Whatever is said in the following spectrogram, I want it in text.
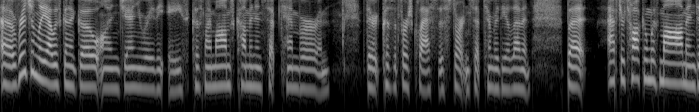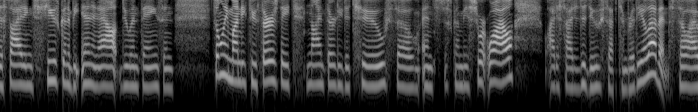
uh, originally I was going to go on January the eighth because my mom's coming in September, and there because the first class is starting September the eleventh. But after talking with mom and deciding she was going to be in and out doing things, and it's only Monday through Thursday, 9:30 to 2, so and it's just going to be a short while. I decided to do September the 11th. So I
